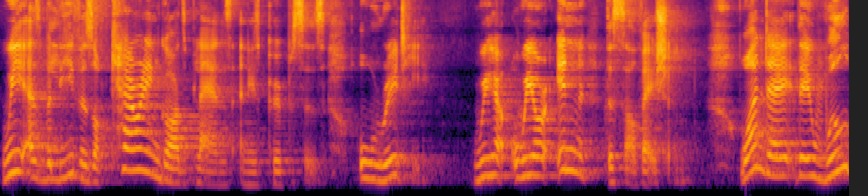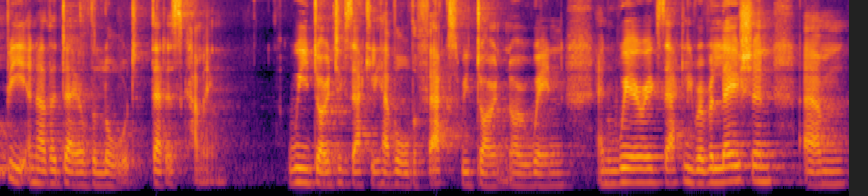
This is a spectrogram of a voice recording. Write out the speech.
We as believers are carrying God's plans and his purposes already. We are, in the salvation. One day there will be another day of the Lord that is coming. We don't exactly have all the facts. We don't know when and where exactly. Revelation um,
